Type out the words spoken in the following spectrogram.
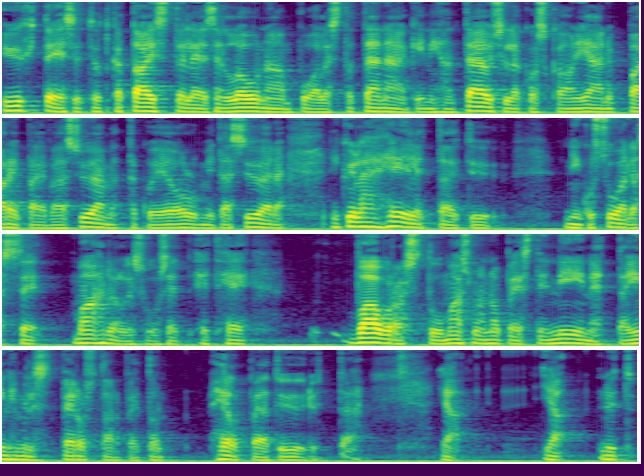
yhteisöt, jotka taistelee sen lounaan puolesta tänäänkin ihan täysillä, koska on jäänyt pari päivää syömättä, kun ei ollut mitä syödä, niin kyllähän heille täytyy niin kuin suoda se mahdollisuus, että, että he vaurastuu mahdollisimman nopeasti niin, että inhimilliset perustarpeet on helppoja tyydyttää. Ja, ja nyt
